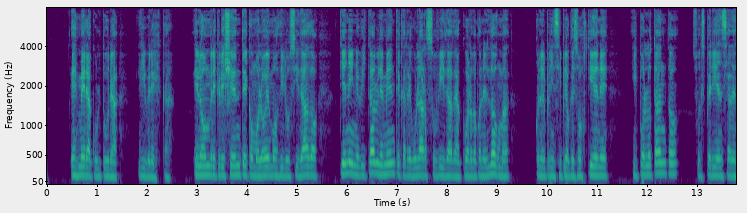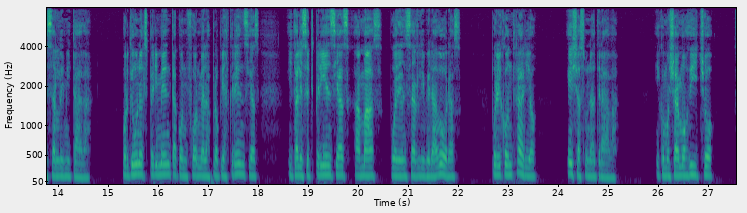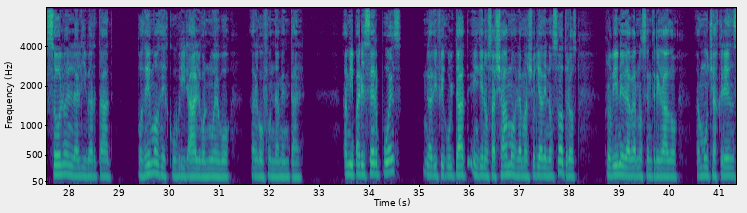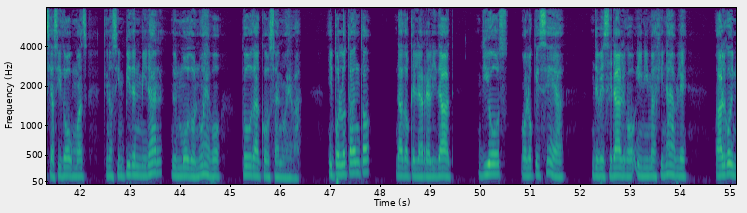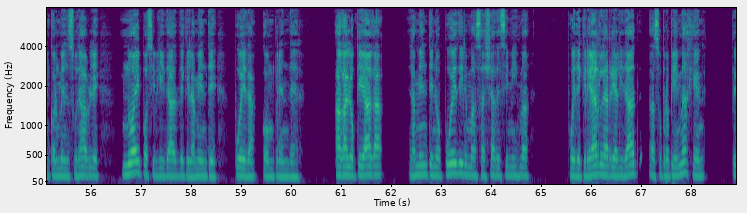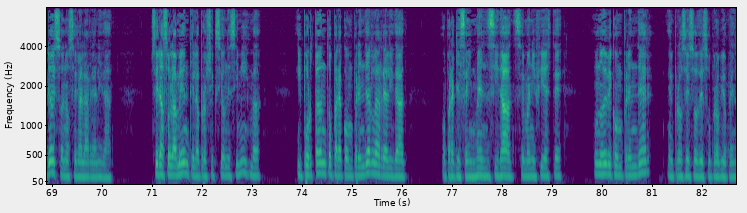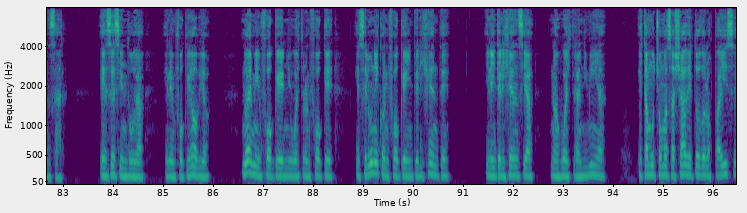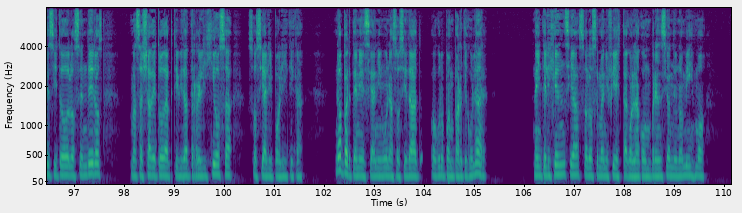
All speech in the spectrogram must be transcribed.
Es mera cultura libresca. El hombre creyente, como lo hemos dilucidado, tiene inevitablemente que regular su vida de acuerdo con el dogma, con el principio que sostiene, y por lo tanto su experiencia de ser limitada, porque uno experimenta conforme a las propias creencias, y tales experiencias jamás pueden ser liberadoras. Por el contrario, ella es una traba. Y como ya hemos dicho, solo en la libertad podemos descubrir algo nuevo, algo fundamental. A mi parecer, pues, la dificultad en que nos hallamos la mayoría de nosotros proviene de habernos entregado a muchas creencias y dogmas que nos impiden mirar de un modo nuevo toda cosa nueva. Y por lo tanto, dado que la realidad, Dios o lo que sea, debe ser algo inimaginable, algo inconmensurable, no hay posibilidad de que la mente pueda comprender. Haga lo que haga, la mente no puede ir más allá de sí misma Puede crear la realidad a su propia imagen, pero eso no será la realidad. Será solamente la proyección de sí misma, y por tanto para comprender la realidad, o para que esa inmensidad se manifieste, uno debe comprender el proceso de su propio pensar. Ese es sin duda el enfoque obvio. No es mi enfoque ni vuestro enfoque, es el único enfoque inteligente, y la inteligencia no es vuestra ni mía, Está mucho más allá de todos los países y todos los senderos, más allá de toda actividad religiosa, social y política. No pertenece a ninguna sociedad o grupo en particular. La inteligencia solo se manifiesta con la comprensión de uno mismo,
